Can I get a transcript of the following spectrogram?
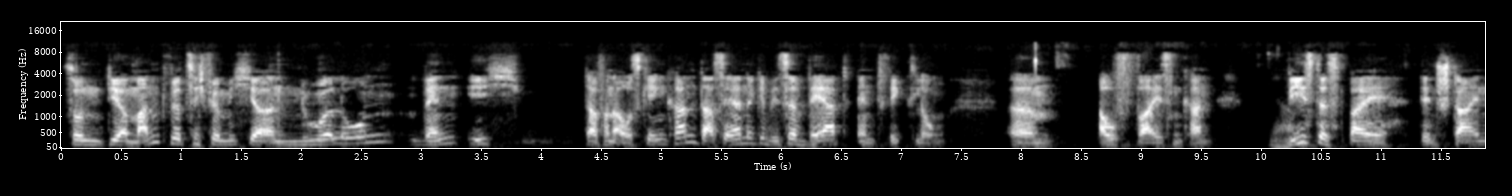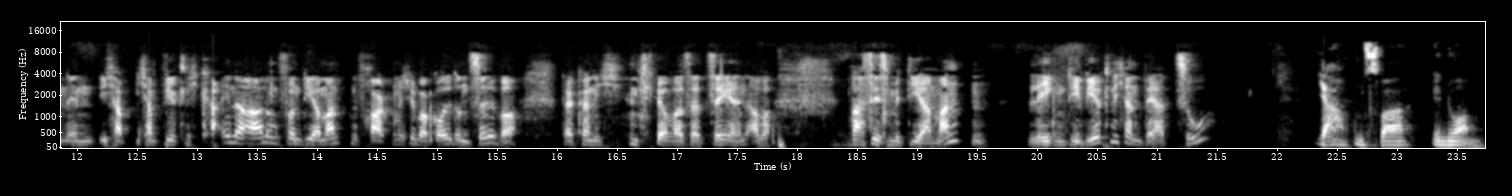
so ein Diamant wird sich für mich ja nur lohnen, wenn ich davon ausgehen kann, dass er eine gewisse Wertentwicklung ähm, aufweisen kann. Ja. Wie ist das bei den Steinen? In, ich habe ich hab wirklich keine Ahnung von Diamanten. Frag mich über Gold und Silber. Da kann ich dir was erzählen. Aber was ist mit Diamanten? Legen die wirklich an Wert zu? Ja, und zwar enorm.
